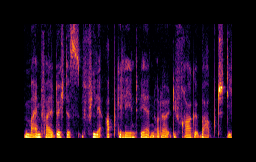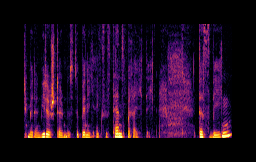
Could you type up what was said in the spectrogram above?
in meinem Fall durch das viele abgelehnt werden oder die Frage überhaupt, die ich mir dann wieder stellen müsste, bin ich existenzberechtigt? Deswegen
